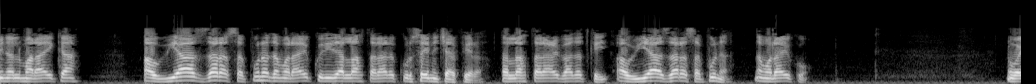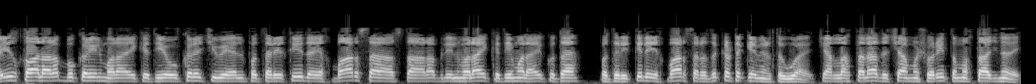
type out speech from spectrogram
من الملائکه او یا زره سپونه د ملائکو دي د الله تعالی د کورسۍ نه چافیره الله تعالی عبادت کوي او یا زره سپونه د ملائکو و اذ قال ربک للملائکه یو کله چې ویل په طریقې د اخبار سره استا رب للملائکه ملائکه ته په طریقې د اخبار سره ځکه ټکی مې ورته ووایه چې الله تعالی د چا مشورې ته محتاج نه دی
